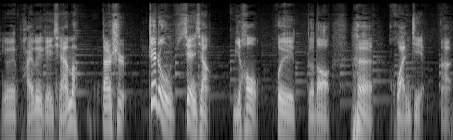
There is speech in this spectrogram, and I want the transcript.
因为排队给钱嘛。但是这种现象以后会得到 缓解啊，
